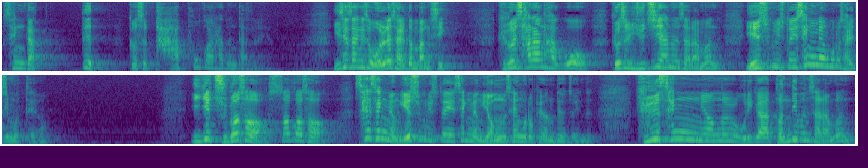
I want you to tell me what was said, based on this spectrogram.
생각, 뜻, 그것을 다 포괄하는 단어예요. 이 세상에서 원래 살던 방식, 그걸 사랑하고 그것을 유지하는 사람은 예수 그리스도의 생명으로 살지 못해요. 이게 죽어서 썩어서 새 생명, 예수 그리스도의 생명, 영생으로 표현되어져 있는 그 생명을 우리가 덧입은 사람은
